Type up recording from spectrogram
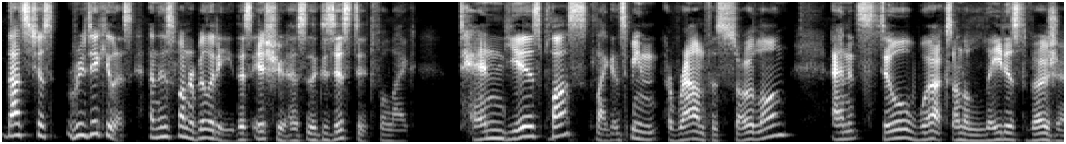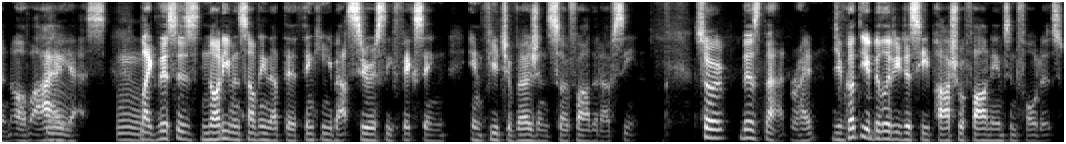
that's just ridiculous. And this vulnerability, this issue has existed for like 10 years plus. Like it's been around for so long and it still works on the latest version of IIS. Mm. Mm. Like this is not even something that they're thinking about seriously fixing in future versions so far that I've seen. So there's that, right? You've got the ability to see partial file names in folders.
